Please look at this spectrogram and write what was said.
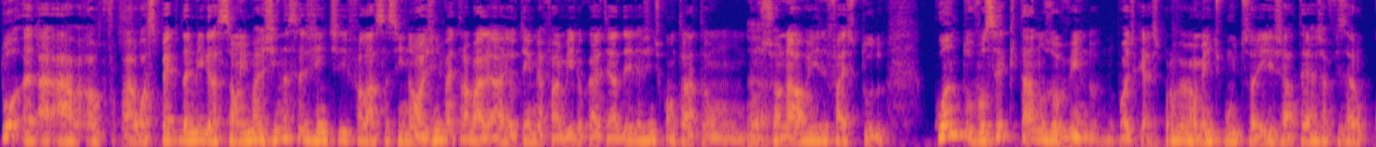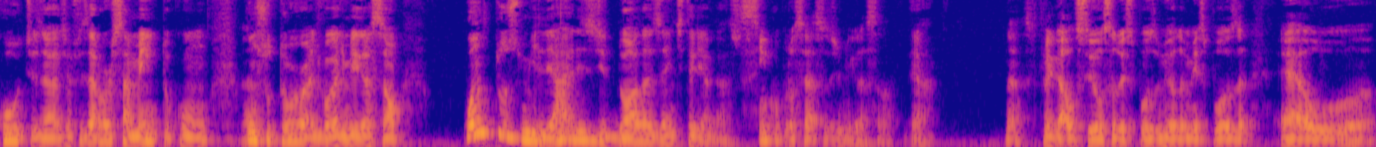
To, a, a, a, o aspecto da imigração. Imagina se a gente falasse assim: não, a gente vai trabalhar, eu tenho minha família, o Caio tem a dele, a gente contrata um é. profissional e ele faz tudo. Quanto você que está nos ouvindo no podcast, provavelmente muitos aí já até já fizeram coach, já, já fizeram orçamento com consultor, advogado de imigração. Quantos milhares de dólares a gente teria gasto? Cinco processos de imigração. É. Né? Se pegar o seu, o seu esposo, o meu, da minha esposa, é, o,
